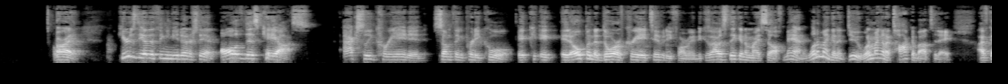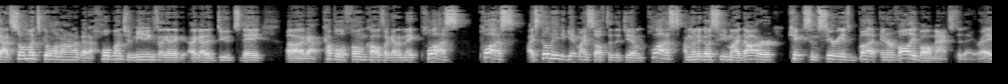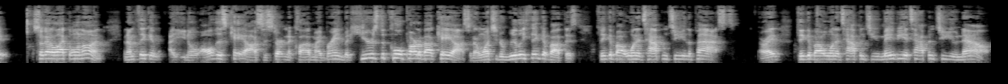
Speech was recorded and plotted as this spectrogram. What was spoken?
All right. Here's the other thing you need to understand all of this chaos, actually created something pretty cool. It, it, it opened a door of creativity for me because I was thinking to myself, man, what am I going to do? What am I going to talk about today? I've got so much going on. I've got a whole bunch of meetings I got to I got to do today. Uh, I got a couple of phone calls I got to make. Plus, plus, I still need to get myself to the gym. Plus, I'm going to go see my daughter kick some serious butt in her volleyball match today. Right? So I got a lot going on. And I'm thinking, you know, all this chaos is starting to cloud my brain. But here's the cool part about chaos. And I want you to really think about this. Think about when it's happened to you in the past. All right? Think about when it's happened to you. Maybe it's happened to you now.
